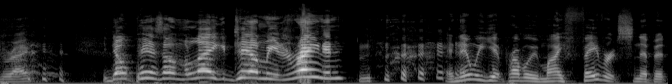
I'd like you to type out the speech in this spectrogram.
Right. you don't piss on my leg and tell me it's raining. and then we get probably my favorite snippet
